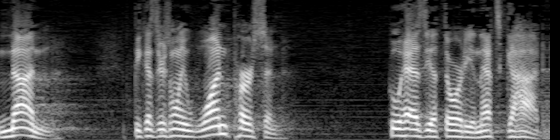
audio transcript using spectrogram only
None. Because there's only one person who has the authority, and that's God.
